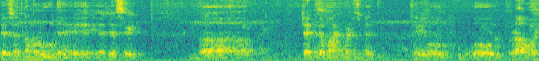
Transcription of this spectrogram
जैसे नमरूद है या जैसे टेन कमांडमेंट्स में थे वो वो रावण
